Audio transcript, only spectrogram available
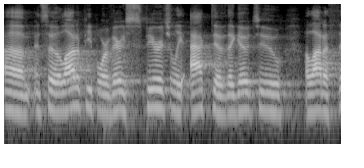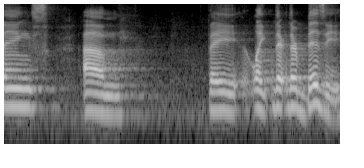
Um, and so, a lot of people are very spiritually active. They go to a lot of things um, they like they're, they're busy.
